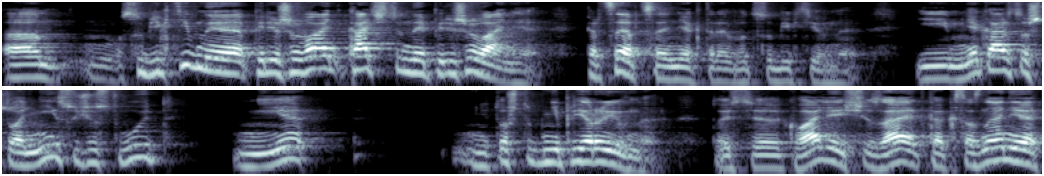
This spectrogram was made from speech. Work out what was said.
э, субъективное переживание, качественное переживание, перцепция некоторая вот субъективная. И мне кажется, что они существуют не, не то чтобы непрерывно – то есть э, квалия исчезает, как сознание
